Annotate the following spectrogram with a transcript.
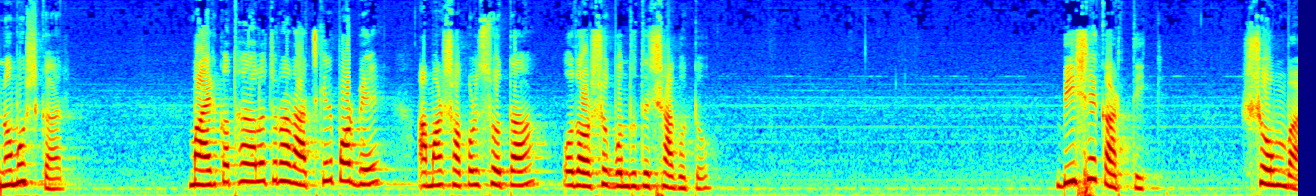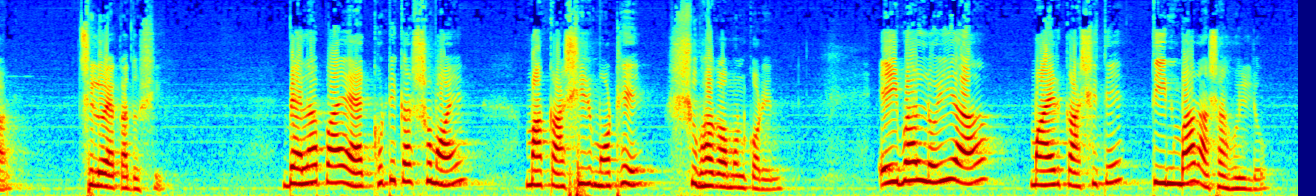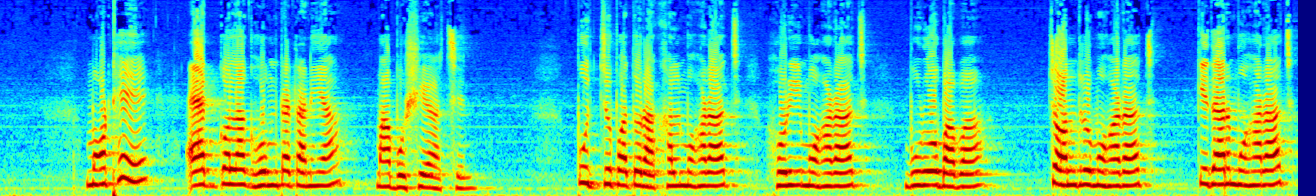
নমস্কার। মায়ের কথা আলোচনার আজকের পর্বে আমার সকল শ্রোতা ও দর্শক বন্ধুদের স্বাগত। বিশে কার্তিক, সোমবার, ছিল একাদশী। বেলা প্রায় এক ঘটিকার সময় মা কাশীর মঠে শুভাগমন করেন। এইবার লইয়া মায়ের কাশিতে তিনবার আসা হইল। মঠে এক গলা ঘোমটা টানিয়া মা বসিয়া আছেন। পূজ্যপাত রাখাল মহারাজ, হরি মহারাজ, বুড়ো বাবা, চন্দ্র মহারাজ, কেদার মহারাজ,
